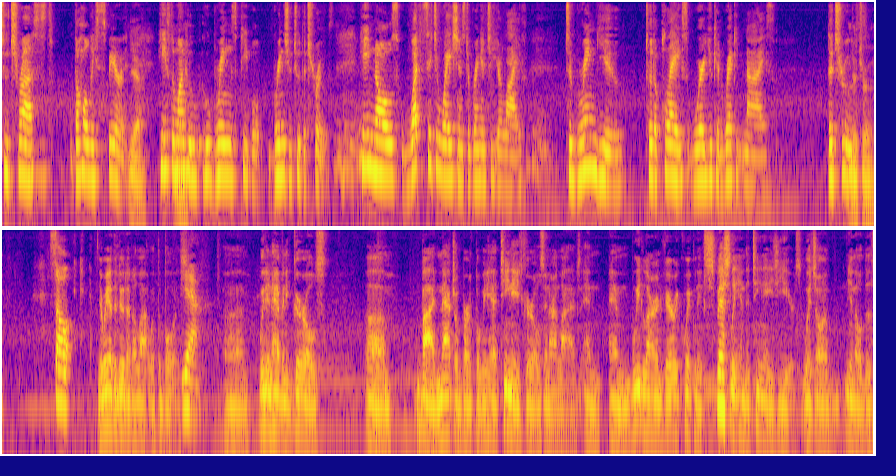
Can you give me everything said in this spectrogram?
to trust the Holy Spirit. Yeah. He's the one who, who brings people, brings you to the truth. He knows what situations to bring into your life to bring you to the place where you can recognize the truth. The truth. So, Yeah, we had to do that a lot with the boys. yeah, we didn't have any girls um, by natural birth, but we had teenage girls in our lives, and and we learned very quickly, especially in the teenage years, which are you know the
